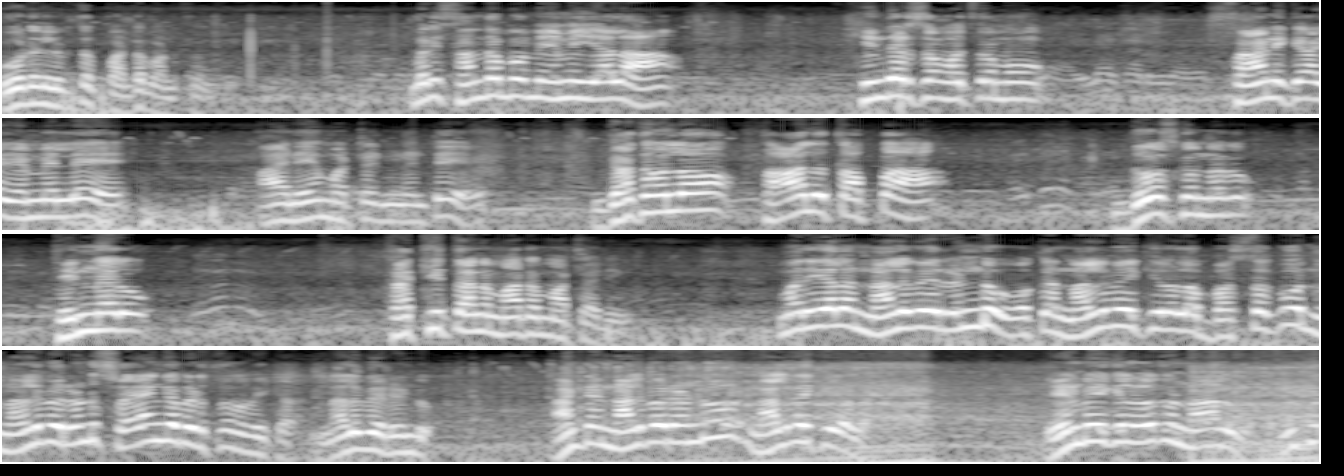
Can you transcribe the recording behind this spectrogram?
గూడెం నిమిత్తం పంట పండుతుంది. మరి సందర్భం ఏమి ఇవ్వాలా కిందటి సంవత్సరము స్థానిక ఎమ్మెల్యే ఆయన ఏమంటాడంటే గతంలో తాలు తప్ప దోసుకున్నారు తిన్నారు కక్కితాన్న మాట మాట్లాడింది. మరి ఇలా నలభై రెండు ఒక నలభై కిలోల బస్తకు నలభై రెండు స్వయంగా పెడుతున్నాం ఇక్కడ నలభై రెండు. అంటే నలభై రెండు నలభై కిలోల. ఎనభై కిలోలకు నాలుగు ఇంటి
